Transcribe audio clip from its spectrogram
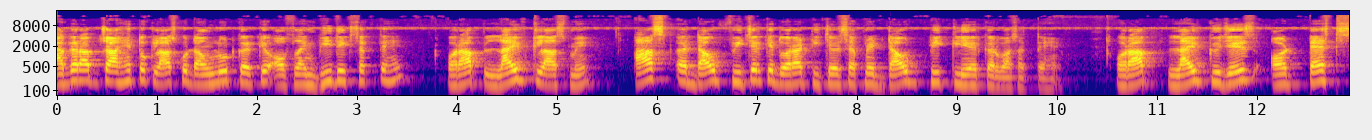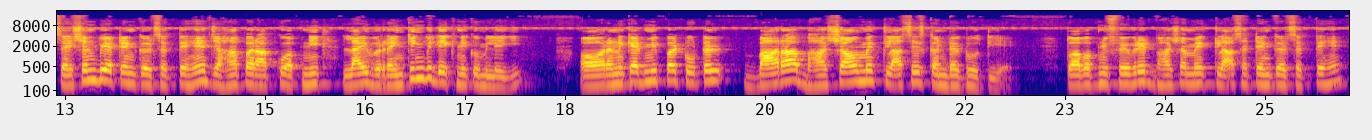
अगर आप चाहें तो क्लास को डाउनलोड करके ऑफलाइन भी देख सकते हैं। और आप लाइव क्लास में आस्क अ डाउट फीचर के द्वारा टीचर से अपने डाउट भी क्लियर करवा सकते हैं। और आप लाइव क्यूजेज और टेस्ट सेशन भी अटेंड कर सकते हैं, जहाँ पर आपको अपनी लाइव रैंकिंग भी देखने को मिलेगी। और अन अकेडमी पर टोटल 12 भाषाओं में क्लासेस कंडक्ट होती है। तो आप अपनी फेवरेट भाषा में क्लास अटेंड कर सकते हैं।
